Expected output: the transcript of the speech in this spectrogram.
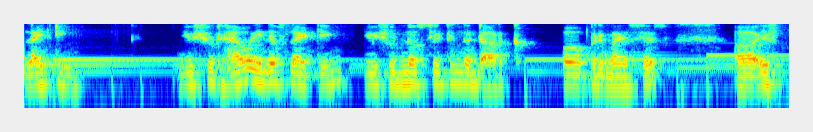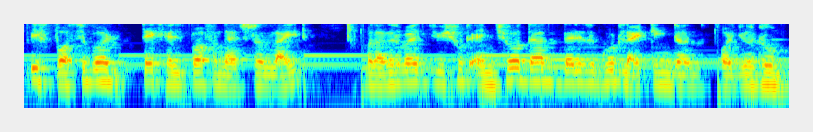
lighting. You should have enough lighting. You should not sit in the dark premises. Uh, if if possible take help of natural light. But otherwise you should ensure that there is a good lighting done for your room.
